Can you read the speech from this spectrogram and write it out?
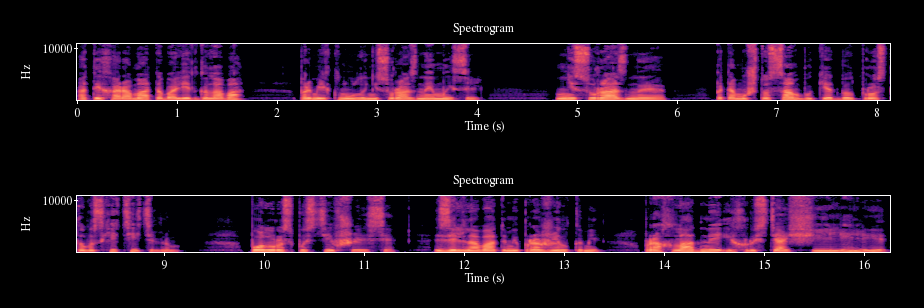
От их аромата болит голова —— промелькнула несуразная мысль. Несуразная, потому что сам букет был просто восхитительным. Полураспустившиеся, с зеленоватыми прожилками, прохладные и хрустящие лилии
